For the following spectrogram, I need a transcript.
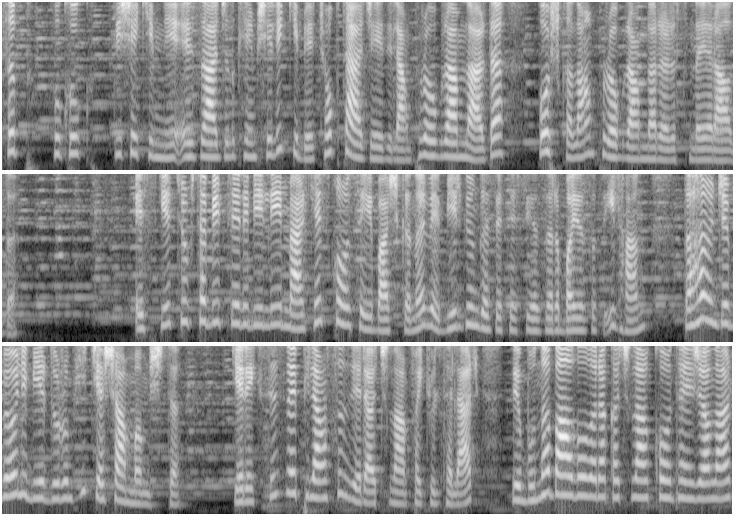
Tıp, hukuk, diş hekimliği, eczacılık, hemşirelik gibi çok tercih edilen programlarda boş kalan programlar arasında yer aldı. Eski Türk Tabipleri Birliği Merkez Konseyi Başkanı ve Bir Gün Gazetesi yazarı Bayezid İlhan, daha önce böyle bir durum hiç yaşanmamıştı. Gereksiz ve plansız yere açılan fakülteler ve buna bağlı olarak açılan kontenjanlar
